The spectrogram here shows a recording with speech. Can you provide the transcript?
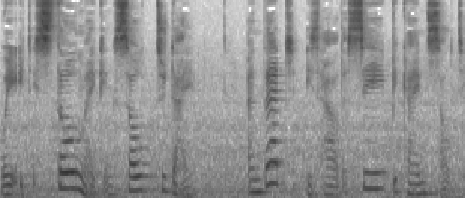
where it is still making salt today and that is how the sea became salty.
